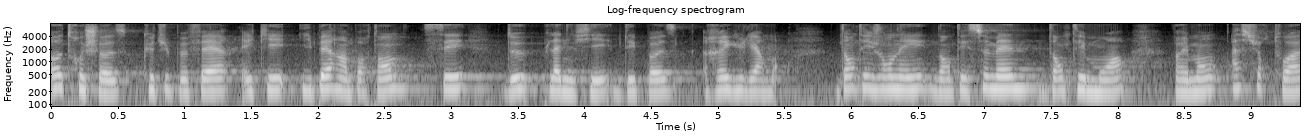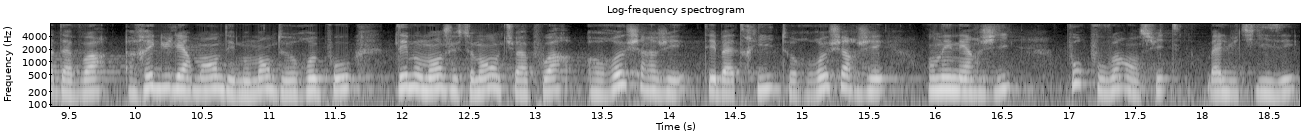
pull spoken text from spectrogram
autre chose que tu peux faire et qui est hyper importante, c'est de planifier des pauses régulièrement. Dans tes journées, dans tes semaines, dans tes mois, vraiment assure-toi d'avoir régulièrement des moments de repos, des moments justement où tu vas pouvoir recharger tes batteries, te recharger en énergie pour pouvoir ensuite bah, l'utiliser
